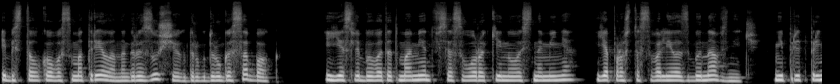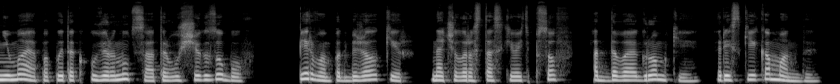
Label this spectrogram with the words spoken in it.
и бестолково смотрела на грызущих друг друга собак. И если бы в этот момент вся свора кинулась на меня, я просто свалилась бы навзничь, не предпринимая попыток увернуться от рвущих зубов. Первым подбежал Кир, начал растаскивать псов отдавая громкие, резкие команды.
